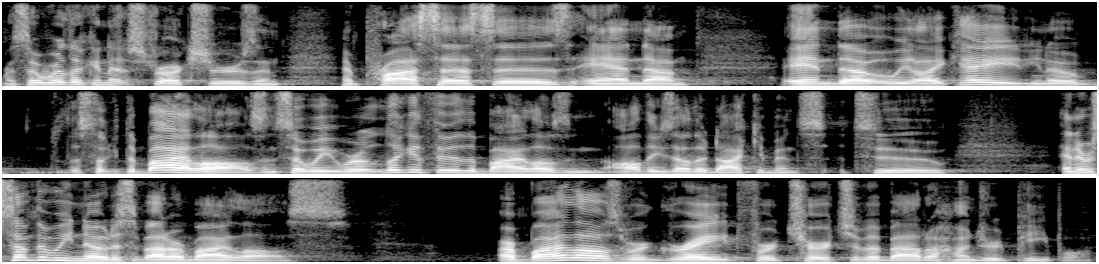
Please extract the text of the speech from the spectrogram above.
And so we're looking at structures and, and processes, and, um, and uh, we like, hey, you know, let's look at the bylaws. And so we were looking through the bylaws and all these other documents too, and there was something we noticed about our bylaws. Our bylaws were great for a church of about 100 people.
